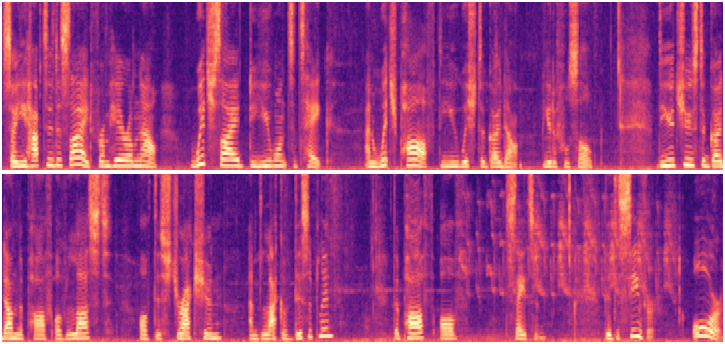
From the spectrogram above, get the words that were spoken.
So you have to decide from here on now which side do you want to take and which path do you wish to go down, beautiful soul. Do you choose to go down the path of lust, of distraction, and lack of discipline? The path of Satan, the deceiver? Or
